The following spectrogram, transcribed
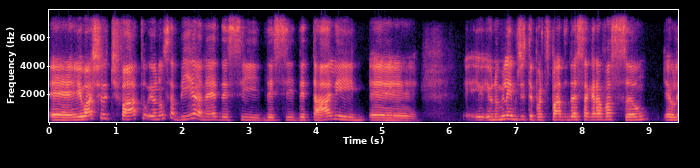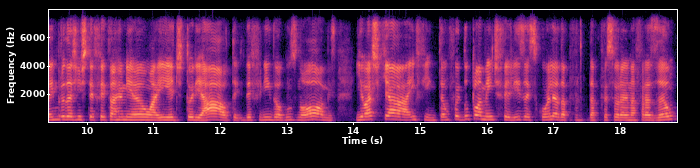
É, eu acho, de fato, eu não sabia, né, desse, desse detalhe. É, eu, eu, não me lembro de ter participado dessa gravação Eu lembro da gente ter feito uma reunião aí editorial, ter, definindo alguns nomes, e eu acho que a, enfim, então foi duplamente feliz a escolha da, da professora Ana Frazão,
